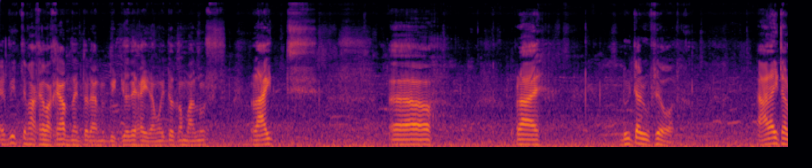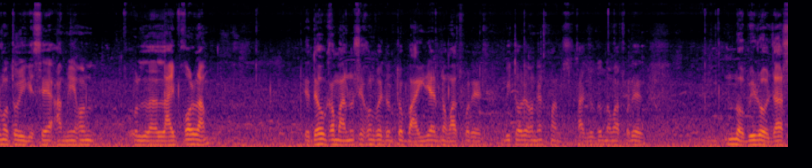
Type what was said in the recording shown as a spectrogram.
এর ভিত্তি ফাঁকে ফাঁকে আপনার তো আমি ভিডিও দেখাইলাম ওই দোকান মানুষ রাইট প্রায় দুইটার উপরে ওর, আড়াইটার মতো হয়ে গেছে, আমি এখন লাইভ করলাম। দেহকা মানুষ এখন পর্যন্ত বাইরে নমাজ পড়ে, ভিতরে অনেক মানুষ, তার জন্য নমাজ পড়ে। নবীর রোজাস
